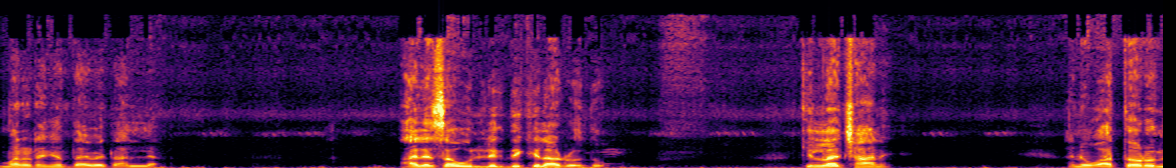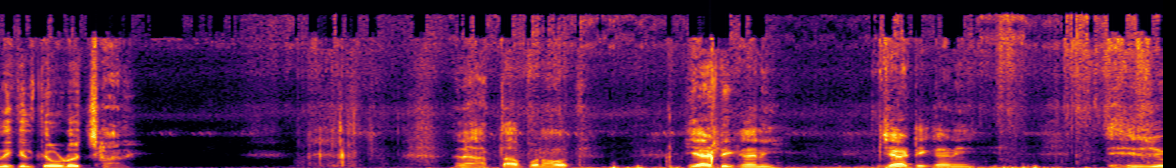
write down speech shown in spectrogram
मराठ्यांच्या ताब्यात आल्या. आल्याचा उल्लेख देखील आढळतो किल्ला छान आहे. आणि वातावरण देखील तेवढंच छान आहे. आणि आता आपण आहोत या ठिकाणी ज्या ठिकाणी हे जे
